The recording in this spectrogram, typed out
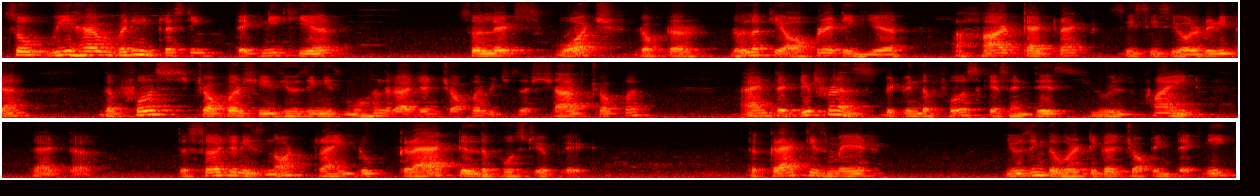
So we have a very interesting technique here. So let's watch Dr. Dholakia operating here a hard cataract CCC already done. The first chopper she is using is Mohan Rajan chopper which is a sharp chopper. And the difference between the first case and this you will find that uh, the surgeon is not trying to crack till the posterior plate. The crack is made using the vertical chopping technique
